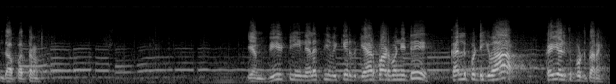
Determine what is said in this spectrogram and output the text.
இந்த பத்திரம். என் வீட்டையும் நிலத்தையும் விக்கிறதுக்கு ஏற்பாடு பண்ணிட்டு கல்லுப்பட்டிக்கு வா. கையெழுத்து போட்டு தரேன்.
